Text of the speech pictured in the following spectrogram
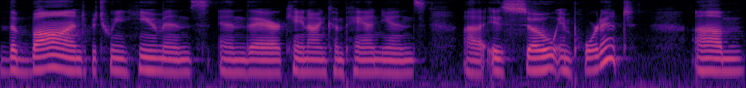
the bond between humans and their canine companions uh, is so important um,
